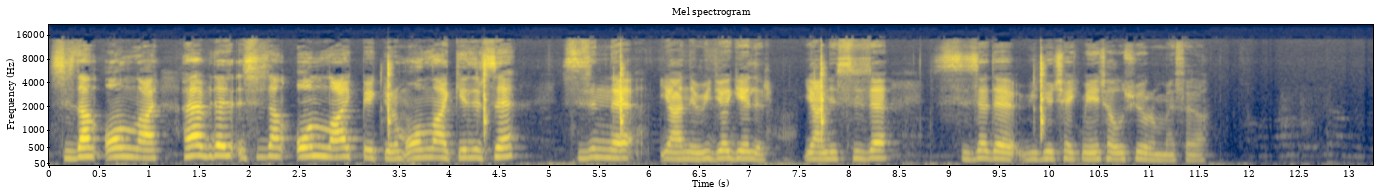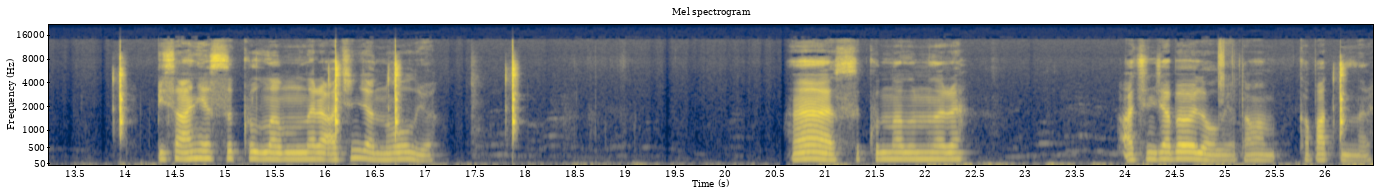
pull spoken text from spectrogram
Sizden 10 like. Ha bir de sizden 10 like bekliyorum. 10 like gelirse sizinle yani video gelir. Yani size size de video çekmeye çalışıyorum mesela. Bir saniye sık kullanımları açınca ne oluyor? Ha sık kullanımları açınca böyle oluyor. Tamam kapat bunları.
